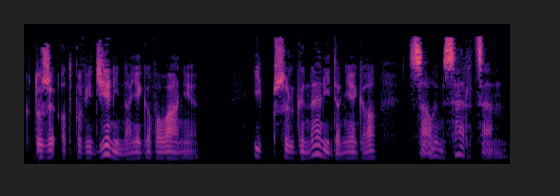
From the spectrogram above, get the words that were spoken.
którzy odpowiedzieli na Jego wołanie i przylgnęli do Niego całym sercem.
